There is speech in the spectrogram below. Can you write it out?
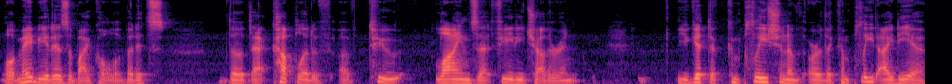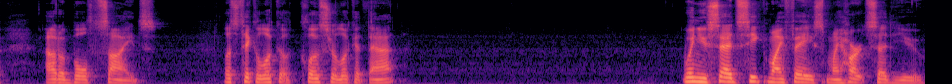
Well, maybe it is a bicola, but it's the that couplet of, of two lines that feed each other and you get the completion of or the complete idea out of both sides. Let's take a look a closer look at that. When you said, Seek my face, my heart said to you,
